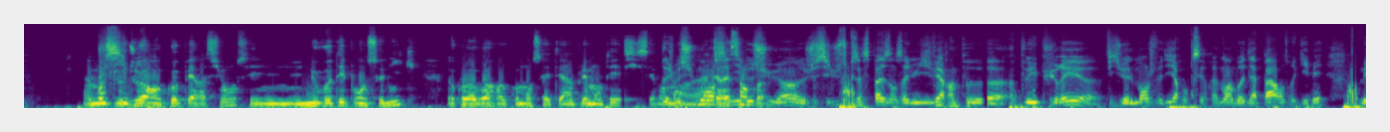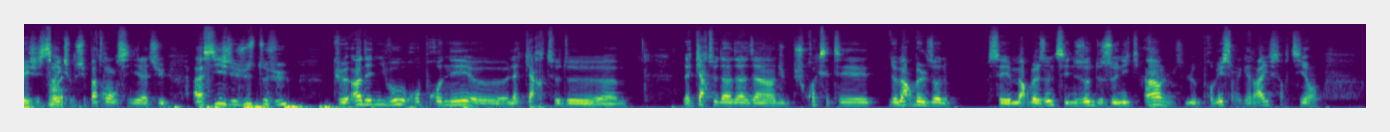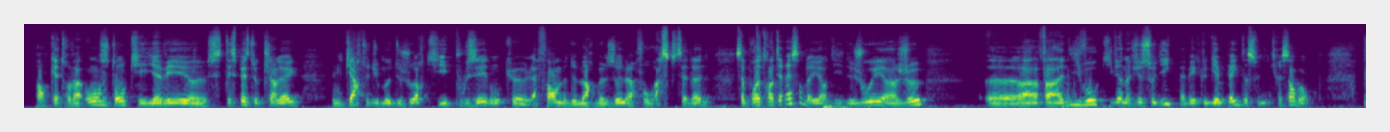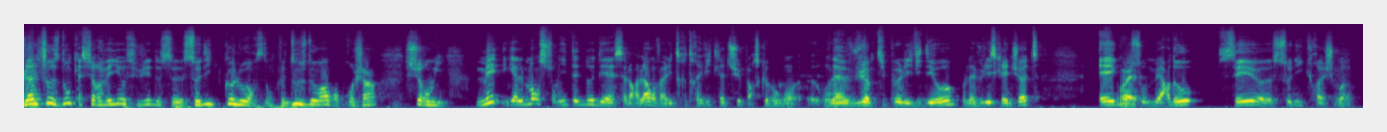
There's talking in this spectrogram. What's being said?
Un mode de joueur en coopération, c'est une nouveauté pour un Sonic. Donc on va voir euh, comment ça a été implémenté, si c'est Je vraiment me suis euh, moins renseigné intéressant. quoi. dessus. Hein. Je sais juste que ça se passe dans un univers un peu euh, un peu épuré euh, visuellement, je veux dire. Donc c'est vraiment un mode à part entre guillemets. Mais c'est vrai Ouais. que je me suis pas trop renseigné là-dessus. Ah si, j'ai juste vu que un des niveaux reprenait euh, la carte de euh, la carte d'un d'un d'un- du je crois que c'était de Marble Zone. C'est Marble Zone, c'est une zone de Sonic 1, le- le premier sur Mega Drive sorti en en 91 donc il y avait euh, cette espèce de clin d'œil, une carte du mode de joueur qui épousait donc euh, la forme de Marble Zone. Alors faut voir ce que ça donne. Ça pourrait être intéressant d'ailleurs de jouer à un jeu euh, enfin un niveau qui vient d'un vieux Sonic mais avec le gameplay d'un Sonic récent. Bon, plein de choses donc à surveiller au sujet de ce Sonic Colors, donc le 12 novembre prochain sur Wii, mais également sur Nintendo DS. Alors là, on va aller très très vite là-dessus parce que bon, euh, on a vu un petit peu les vidéos, on a vu les screenshots et grosso merdo, c'est euh, Sonic Rush quoi.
